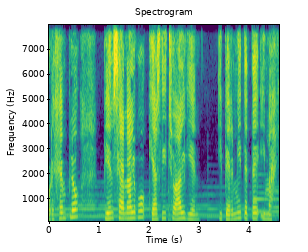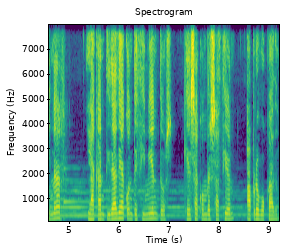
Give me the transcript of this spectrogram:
Por ejemplo, Piensa en algo que has dicho a alguien y permítete imaginar la cantidad de acontecimientos que esa conversación ha provocado.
